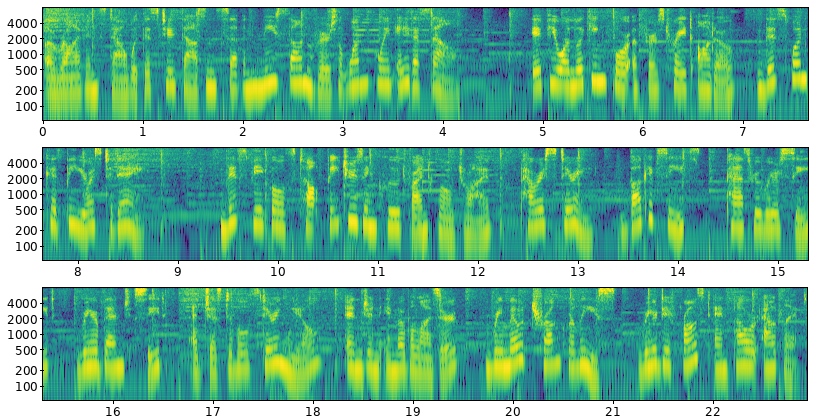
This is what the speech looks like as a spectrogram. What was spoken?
Arrive in style with this 2007 Nissan Versa 1.8 SL. If you are looking for a first-rate auto, this one could be yours today. This vehicle's top features include front-wheel drive, power steering, bucket seats, pass-through rear seat, rear bench seat, adjustable steering wheel, engine immobilizer, remote trunk release, rear defrost and power outlet.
